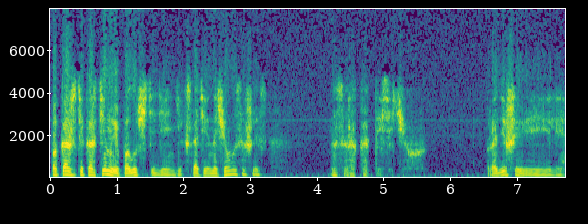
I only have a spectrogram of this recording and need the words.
Покажете картину и получите деньги. Кстати, на чем вы сошлись?» «На сорока тысячах». «Продешевили.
